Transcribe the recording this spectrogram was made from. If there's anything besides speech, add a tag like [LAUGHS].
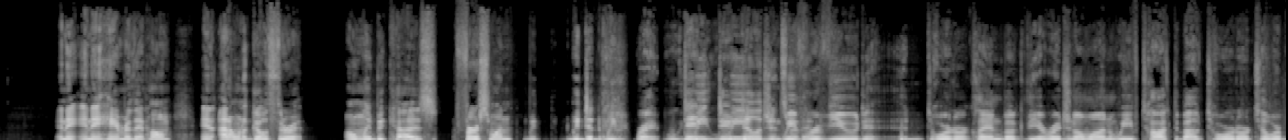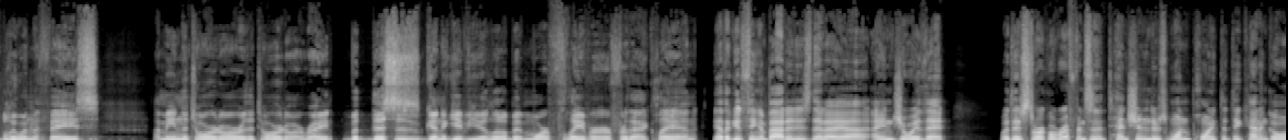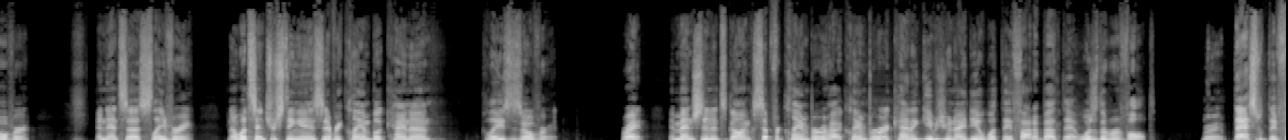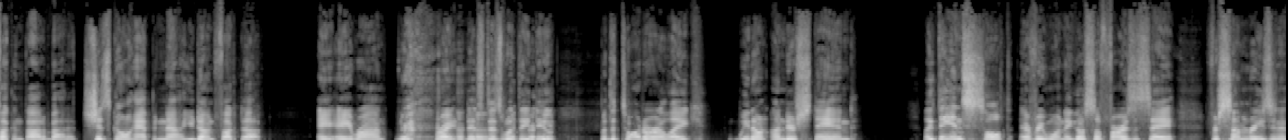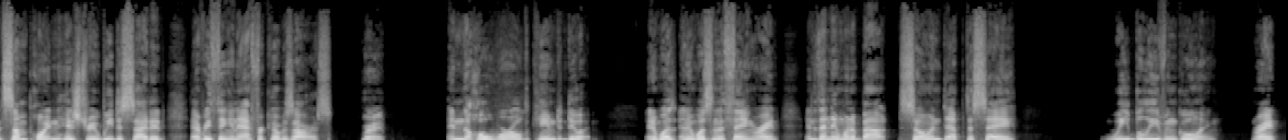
and they and they hammer that home. And I don't want to go through it only because first one we we did we Right. Did due diligence We've with it. reviewed Toreador Clan book, the original one. We've talked about Toreador till we're blue in the face. I mean, the Toreador or the Toreador, right? But this is going to give you a little bit more flavor for that clan. The other good thing about it is that I uh, I enjoy that with historical reference and attention. There's one point that they kind of go over, and that's uh, slavery. Now, what's interesting is every clan book kind of glazes over it, right? And mention it's gone, except for Clan Brujah. Clan Brujah kind of gives you an idea what they thought about that was the revolt. Right. That's what they fucking thought about it. Shit's gonna happen now. You done fucked up, a A Ron. [LAUGHS] right? That's that's what they do. But the Toreador are like, we don't understand. Like they insult everyone. They go so far as to say, for some reason, at some point in history, we decided everything in Africa was ours, Right. and the whole world came to do it. And it was, and it wasn't a thing, right? And then they went about so in depth to say, we believe in ghouling, right?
